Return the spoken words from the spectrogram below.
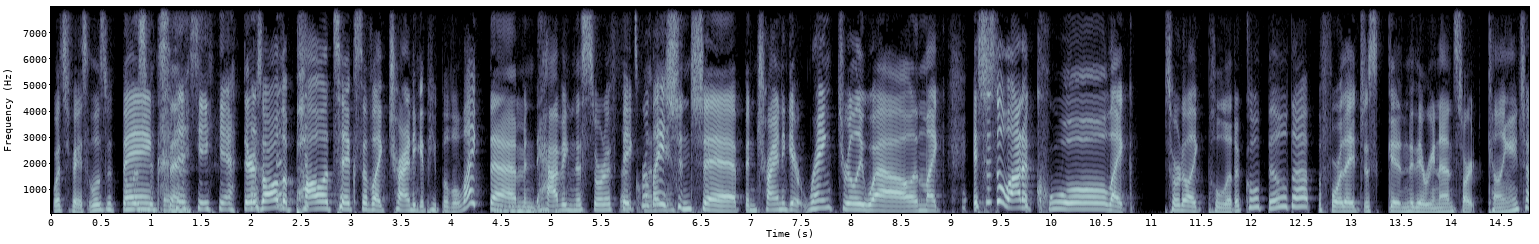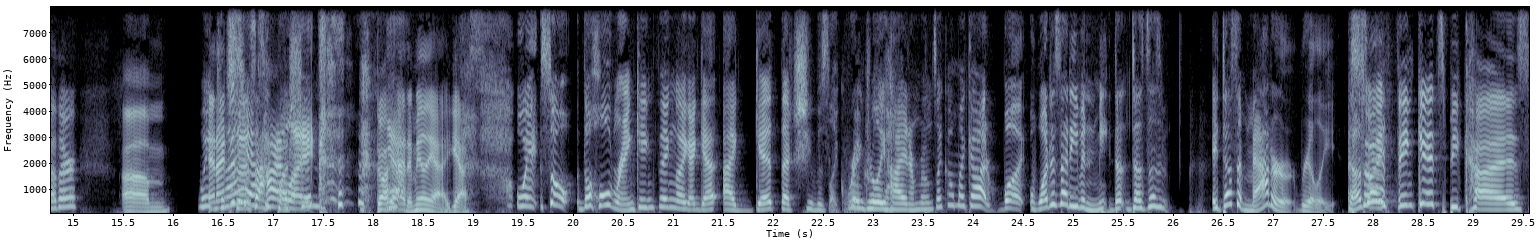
what's her face, Elizabeth Banks, and yeah. there's all the politics of like trying to get people to like them and having this sort of fake funny. relationship and trying to get ranked really well and like it's just a lot of cool like sort of like political buildup before they just get into the arena and start killing each other. Um, Wait, and I just That's a ask question? highlight. go ahead, Amelia. Yes, Wait, so the whole ranking thing, like I get, I get that she was like ranked really high, and everyone's like, "Oh my god!" But what does that even mean? Does, doesn't it doesn't matter really? Does so I think it's because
